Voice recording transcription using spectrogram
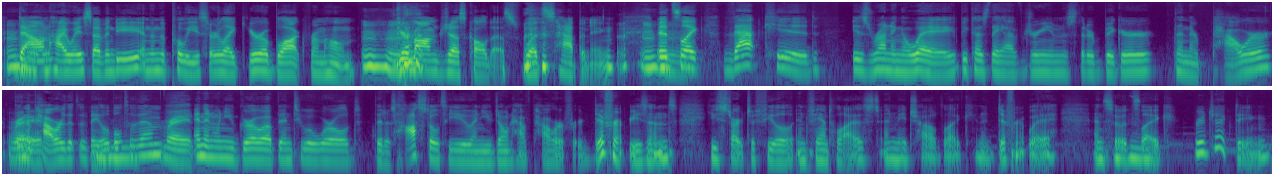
mm-hmm. down Highway 70, and then the police are like, "You're a block from home. Your mm-hmm. mom just called us. What's happening?" It's like that kid is running away because they have dreams that are bigger than their power, than the power that's available to mm-hmm. them. Right. And then when you grow up into a world that is hostile to you and you don't have power for different reasons, you start to feel infantilized and made childlike in a different way. And so it's mm-hmm. like rejecting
